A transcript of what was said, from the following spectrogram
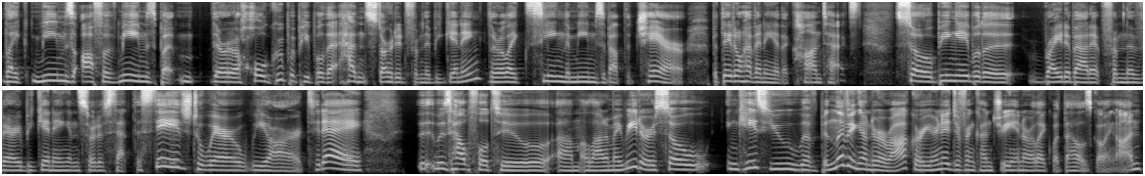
like memes off of memes, but there are a whole group of people that hadn't started from the beginning. They're like seeing the memes about the chair, but they don't have any of the context. So being able to write about it from the very beginning and sort of set the stage to where we are today it was helpful to um, a lot of my readers. So, in case you have been living under a rock or you're in a different country and are like, what the hell is going on?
